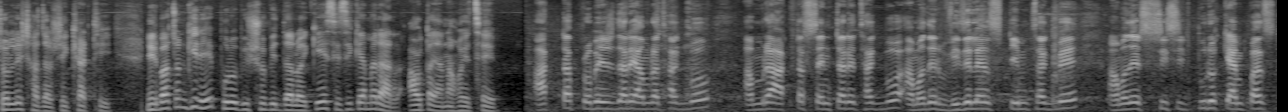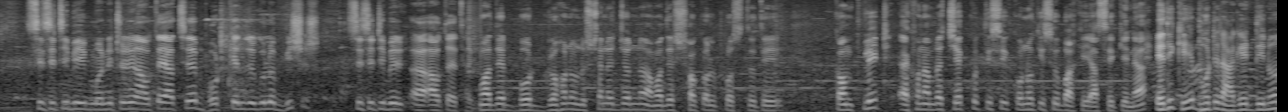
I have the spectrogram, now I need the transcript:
চল্লিশ হাজার শিক্ষার্থী। নির্বাচন ঘিরে পুরো বিশ্ববিদ্যালয়কে সিসি ক্যামেরার আওতায় আনা হয়েছে। আটটা প্রবেশদ্বারে আমরা থাকব। আমরা আটটা সেন্টারে থাকব আমাদের ভিজিলেন্স টিম থাকবে আমাদের সিসি পুরো ক্যাম্পাস সিসিটিভি মনিটরিং আওতায় আছে ভোট কেন্দ্রগুলো বিশেষ সিসিটিভির আওতায় থাকবে। আমাদের ভোট গ্রহণ অনুষ্ঠানের জন্য আমাদের সকল প্রস্তুতি কমপ্লিট এখন আমরা চেক করতেছি কোনো কিছু বাকি আছে কিনা। এদিকে ভোটের আগের দিনও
